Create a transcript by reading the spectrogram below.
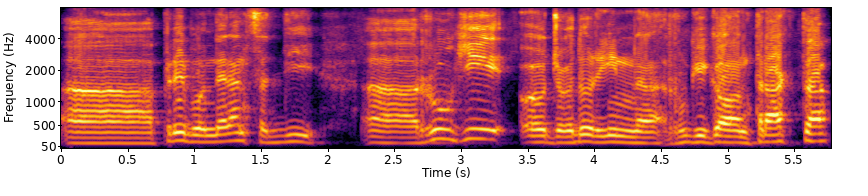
uh, preponderanza di uh, rookie o giocatori in rookie contract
